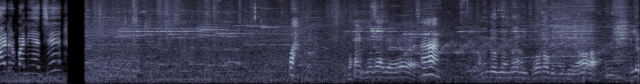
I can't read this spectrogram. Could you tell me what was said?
ஆர்டர் பண்ணியாச்சு. நீ போட்டோ பிடிச்சிருக்கியா இல்ல.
